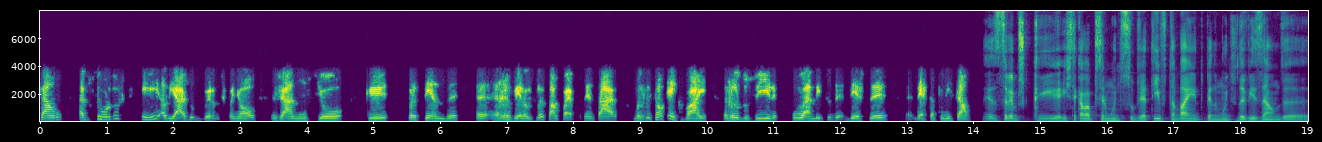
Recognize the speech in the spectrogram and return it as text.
são absurdos. E, aliás, o governo espanhol já anunciou que pretende uh, rever a legislação, que vai apresentar uma legislação em que vai reduzir o âmbito de, deste desta punição. Eh, sabemos que isto acaba por ser muito subjetivo também, depende muito da visão de,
